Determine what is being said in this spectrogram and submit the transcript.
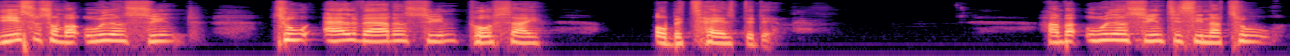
Jesus, som var uden synd, tog al verdens synd på sig og betalte den. Han var uden synd til sin natur,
